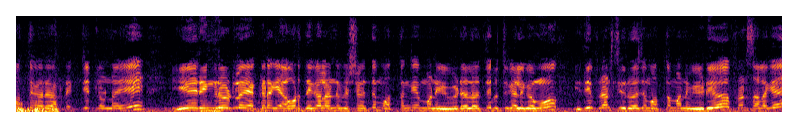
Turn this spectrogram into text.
మొత్తం ఇరవై ఒకటి ఎగ్జిట్లు ఉన్నాయి. ఏ రింగ్ రోడ్లో ఎక్కడికి ఎవరు దిగాలనే విషయం అయితే మొత్తంగా మన ఈ వీడియోలో అయితే పుచ్చగలిగాము ఇది ఫ్రెండ్స్ ఈ రోజు మొత్తం మన వీడియో. ఫ్రెండ్స్ అలాగే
